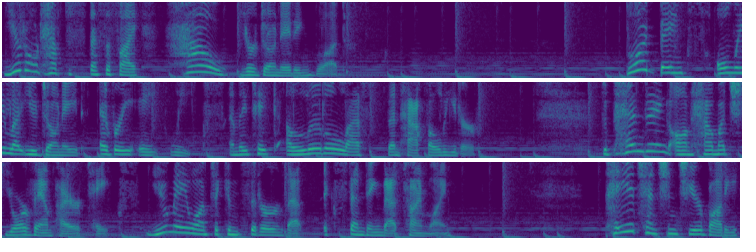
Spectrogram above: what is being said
you don't have to specify how you're donating blood. Blood banks only let you donate every eight weeks, and they take a little less than half a liter. Depending on how much your vampire takes, you may want to consider that extending that timeline. Pay attention to your body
